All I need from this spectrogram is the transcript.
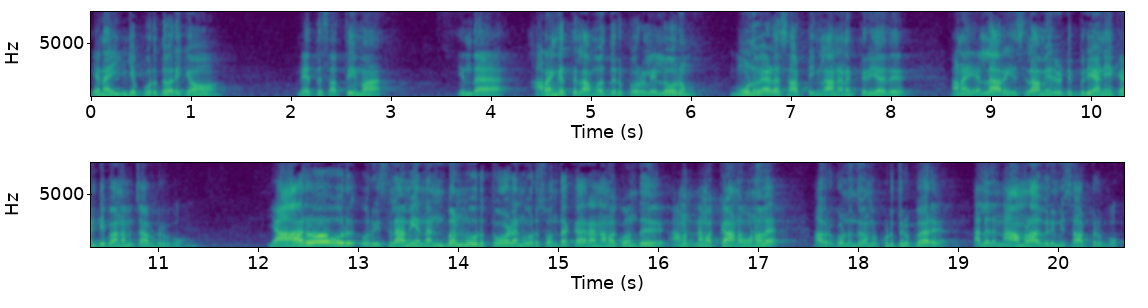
ஏன்னா இங்கே பொறுத்த வரைக்கும் நேற்று சத்தியமாக இந்த அரங்கத்தில் அமர்ந்திருப்பவர்கள் எல்லோரும் மூணு வேளை சாப்பிட்டீங்களான்னு எனக்கு தெரியாது. ஆனால் எல்லாரும் இஸ்லாமியர் வீட்டு பிரியாணியை கண்டிப்பாக நம்ம சாப்பிட்ருப்போம் யாரோ ஒரு ஒரு இஸ்லாமிய நண்பன் ஒரு தோழன் ஒரு சொந்தக்காரன் நமக்கு வந்து அவன் நமக்கான உணவை அவர் கொண்டு வந்து நம்ம கொடுத்துருப்பாரு. அல்லது நாமளாக விரும்பி சாப்பிட்ருப்போம்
